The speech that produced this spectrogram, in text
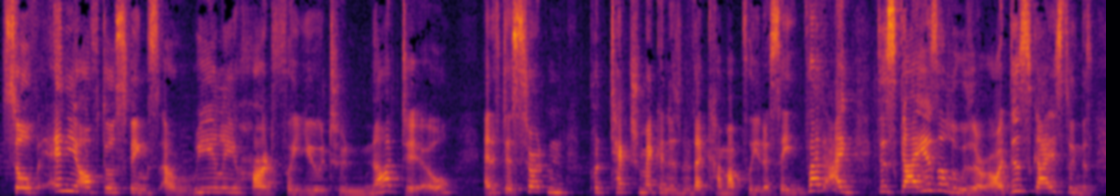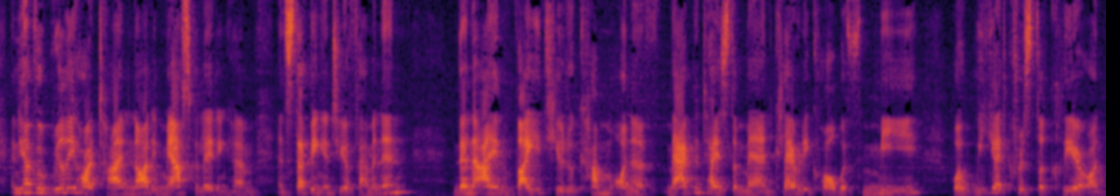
So, if any of those things are really hard for you to not do, and if there's certain protection mechanisms that come up for you to say, but I this guy is a loser or this guy is doing this, and you have a really hard time not emasculating him and stepping into your feminine, then I invite you to come on a Magnetize the Man clarity call with me where we get crystal clear on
